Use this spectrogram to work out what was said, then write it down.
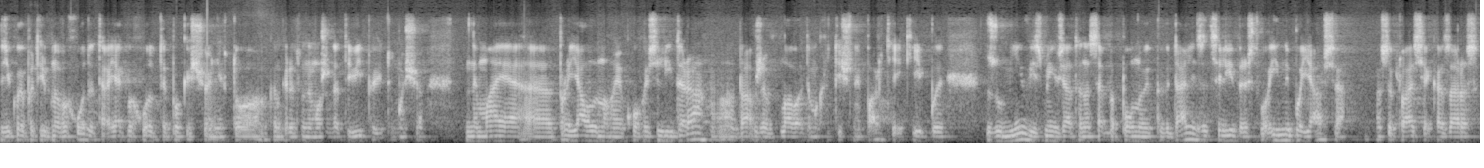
з якої потрібно виходити. А як виходити, поки що ніхто конкретно не може дати відповідь, тому що немає е, проявленого якогось лідера да, вже в лавах демократичної партії, який би зумів і зміг взяти на себе повну відповідальність за це лідерство і не боявся ситуації, яка зараз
